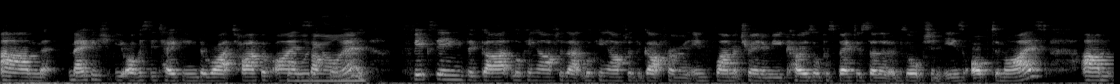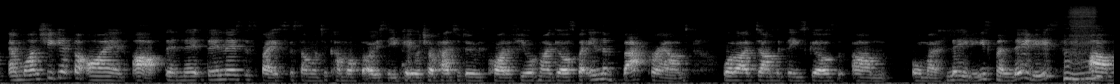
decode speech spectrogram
Um, making sure you're obviously taking the right type of iron Quality supplement. iron. Fixing the gut, looking after that, looking after the gut from an inflammatory and a mucosal perspective, so that absorption is optimized. Um, and once you get the iron up, then there, then there's the space for someone to come off the OCP, which I've had to do with quite a few of my girls. But in the background, what I've done with these girls, um, or my ladies, my ladies, um,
